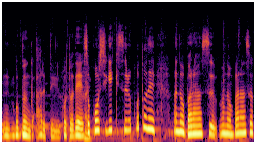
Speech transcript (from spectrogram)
部分があるということで、はい、そこを刺激することであのバランスあのバランスが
